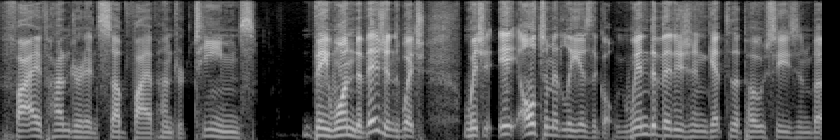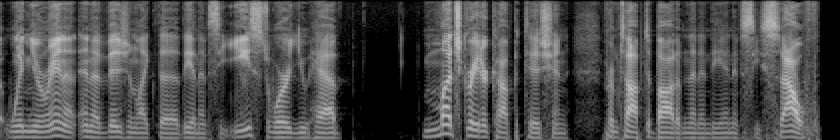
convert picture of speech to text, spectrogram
500 and sub 500 teams. They won divisions, which which it ultimately is the goal. Win division, get to the postseason. But when you're in a in a division like the the NFC East, where you have much greater competition from top to bottom than in the NFC South,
